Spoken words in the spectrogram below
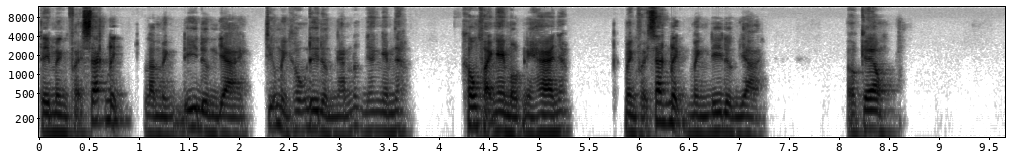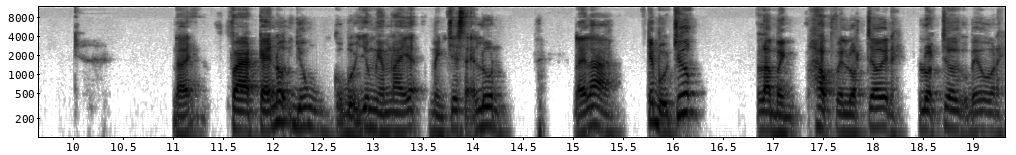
thì mình phải xác định là mình đi đường dài chứ mình không đi đường ngắn được nha anh em nhé không phải ngày một ngày hai nhé mình phải xác định mình đi đường dài. Ok không? Đấy và cái nội dung của buổi dung ngày hôm nay á, mình chia sẻ luôn. Đấy là cái buổi trước là mình học về luật chơi này luật chơi của BO này.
